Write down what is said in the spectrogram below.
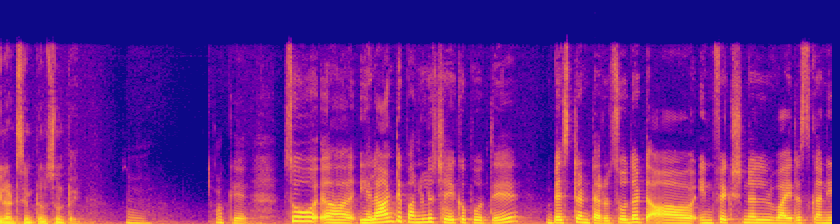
ఇలాంటి సిమ్టమ్స్ ఉంటాయి. ఓకే సో ఎలాంటి పనులు చేయకపోతే బెస్ట్ అంటారు? సో దట్ ఇన్ఫెక్షనల్ వైరస్ కానీ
